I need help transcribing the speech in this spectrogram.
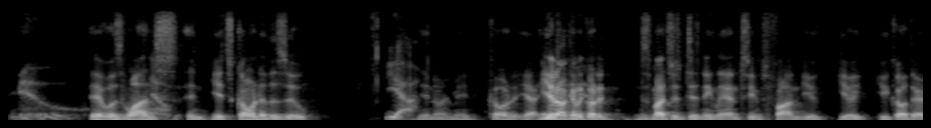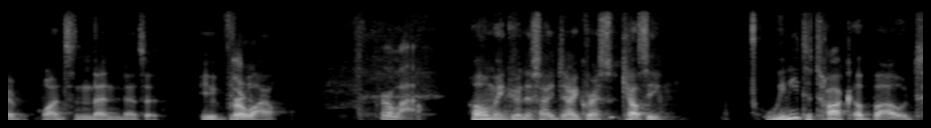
No. it was once and it's going to the zoo Yeah. You know what I mean? Go to yeah. You're not going to go to as much as Disneyland seems fun. You you you go there once and then that's it. You for a while. For a while. Oh my goodness, I digress. Kelsey, we need to talk about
